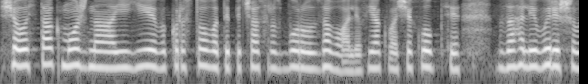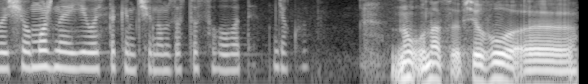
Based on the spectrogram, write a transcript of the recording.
що ось так можна її використовувати під час розбору завалів? Як ваші хлопці взагалі вирішили, що можна її ось таким чином застосовувати? Дякую. Ну, у нас всього е,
